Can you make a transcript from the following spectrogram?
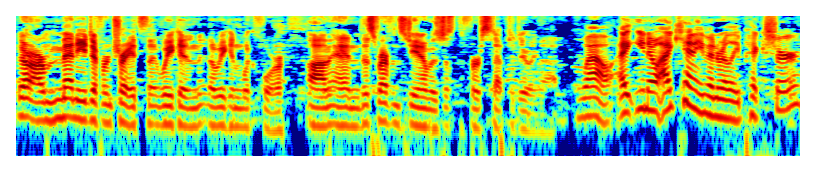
there are many different traits that we can that we can look for, um, and this reference genome is just the first step to doing that. Wow. I you know, I can't even really picture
